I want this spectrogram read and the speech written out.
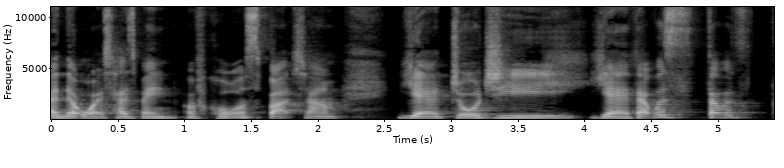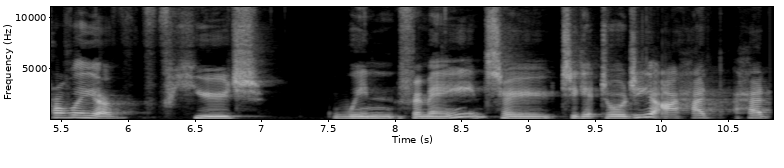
And there always has been, of course. But um, yeah, Georgie, yeah, that was that was probably a huge win for me to to get Georgie. I had had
